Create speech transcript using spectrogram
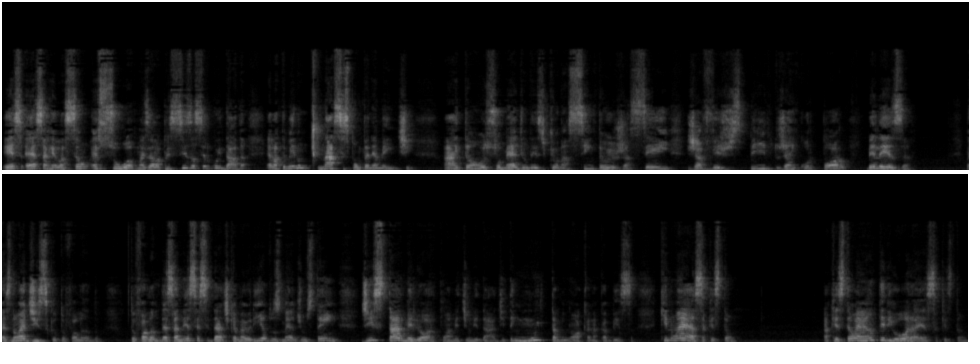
Esse, essa relação é sua, mas ela precisa ser cuidada. Ela também não nasce espontaneamente. Ah, então eu sou médium desde que eu nasci, então eu já sei, já vejo espírito, já incorporo. Beleza. Mas não é disso que eu tô falando. Estou falando dessa necessidade que a maioria dos médiums tem de estar melhor com a mediunidade. Tem muita minhoca na cabeça, que não é essa questão. A questão é anterior a essa questão.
